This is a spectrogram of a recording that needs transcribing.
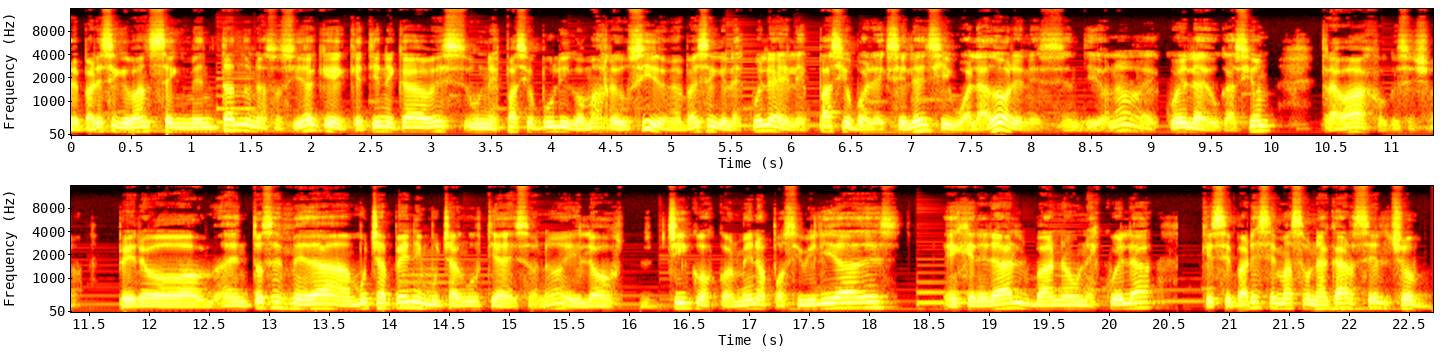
me parece que van segmentando una sociedad que, tiene cada vez un espacio público más reducido. Me parece que la escuela es el espacio por excelencia igualador en ese sentido, ¿no? Escuela, educación, trabajo, qué sé yo. Pero entonces me da mucha pena y mucha angustia eso, ¿no? Y los chicos con menos posibilidades en general van a una escuela que se parece más a una cárcel. Yo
